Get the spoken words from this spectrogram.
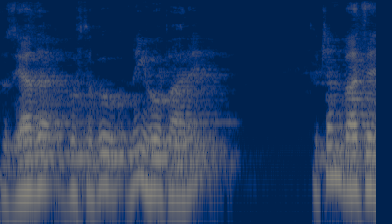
तो ज़्यादा गुफ्तु नहीं हो पा रहे तो चंद बातें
